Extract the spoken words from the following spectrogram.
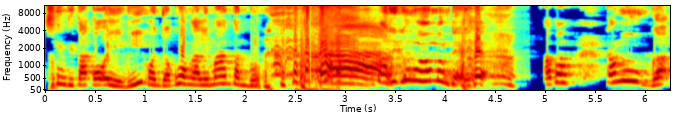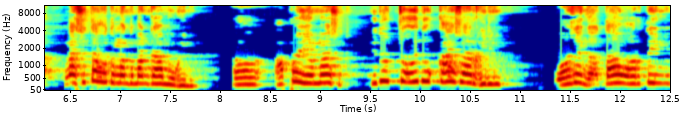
Sing ditakoki iki kancaku wong Kalimantan bu. Mari ku ngomong deh apa? Kamu gak ngasih tahu teman-teman kamu gini "Eh, apa ya mas? Itu cuk itu kasar gini. Wah saya nggak tahu artinya.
